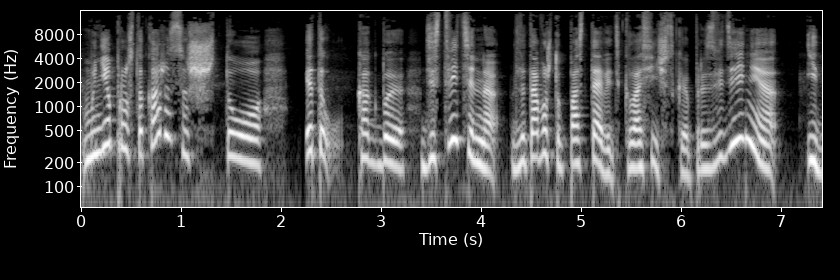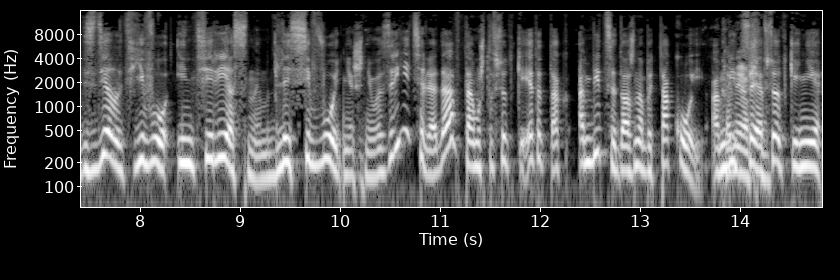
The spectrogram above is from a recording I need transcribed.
мне просто кажется, что это как бы действительно для того, чтобы поставить классическое произведение, и сделать его интересным для сегодняшнего зрителя, да, потому что все-таки это так, амбиция должна быть такой. Амбиция все-таки не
